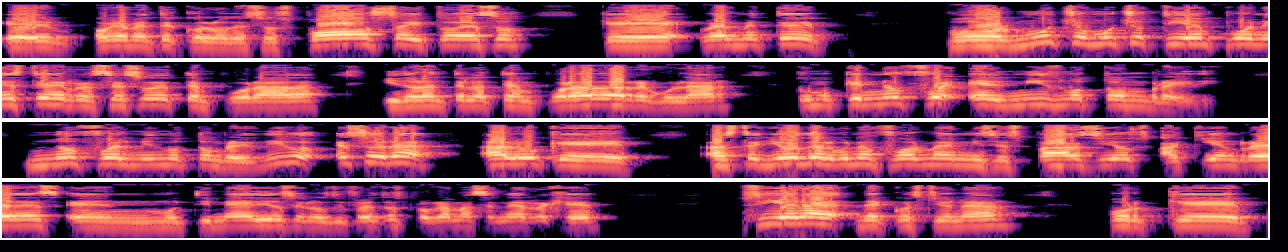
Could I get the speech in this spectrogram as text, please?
Eh, obviamente con lo de su esposa y todo eso, que realmente por mucho, mucho tiempo en este receso de temporada y durante la temporada regular, como que no fue el mismo Tom Brady no fue el mismo Tom Brady. Digo, eso era algo que hasta yo de alguna forma en mis espacios, aquí en redes, en multimedios, en los diferentes programas en RG, sí era de cuestionar porque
